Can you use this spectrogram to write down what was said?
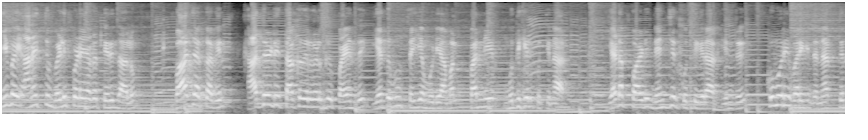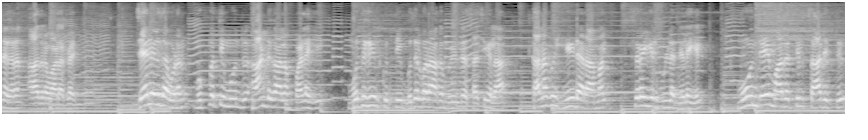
இவை அனைத்தும் வெளிப்படையாக தெரிந்தாலும் பாஜகவின் அதிரடி தாக்குதல்களுக்கு பயந்து எதுவும் செய்ய முடியாமல் பன்னீர் முதுகில் குத்தினார். எடப்பாடி நெஞ்சில் குத்துகிறார் என்று குமுறி வருகின்றனர் தினகரன் ஆதரவாளர்கள். ஜெயலலிதாவுடன் முப்பத்தி மூன்று ஆண்டு காலம் பழகி முதுகில் குத்தி முதல்வராக முயன்ற சசிகலா கனவு ஈடறாமல் சிறையில் உள்ள நிலையில் மூன்றே மாதத்தில் சாதித்து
